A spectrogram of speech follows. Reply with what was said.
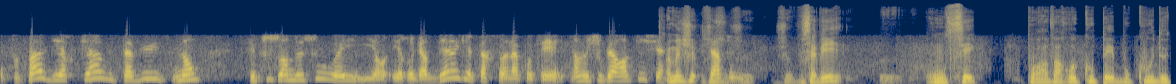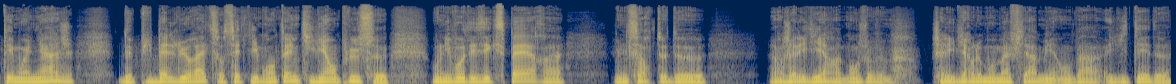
on ne peut pas dire, tiens, vous t'as vu? Non, c'est tous en dessous. Oui. Ils, regardent bien qu'il n'y a personne à côté. Non, mais je vous garantis, c'est ah, Vous savez, on sait, pour avoir recoupé beaucoup de témoignages depuis belle lurette sur cette libre antenne, qui vient en plus, euh, au niveau des experts, euh, une sorte de... Alors j'allais dire, bon, je, j'allais dire le mot mafia, mais on va éviter de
